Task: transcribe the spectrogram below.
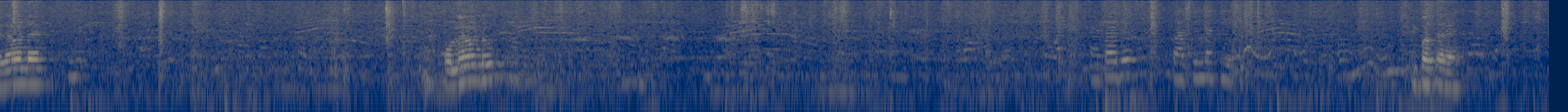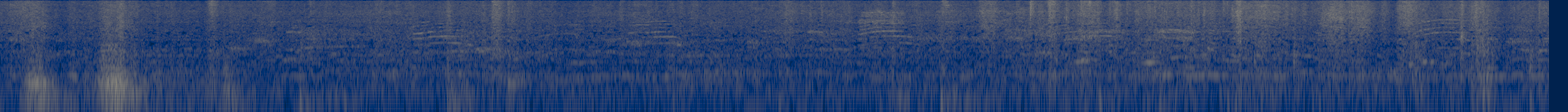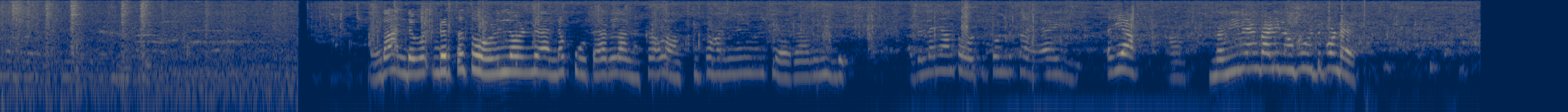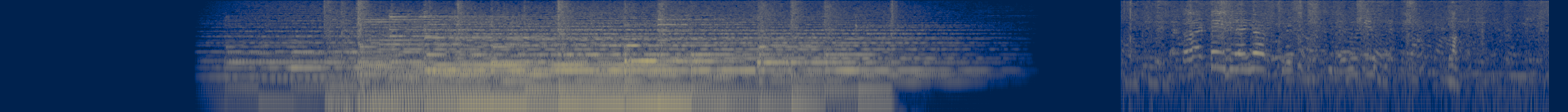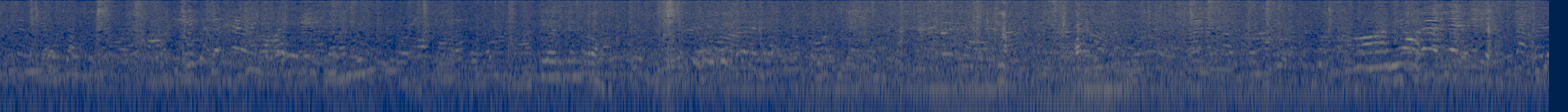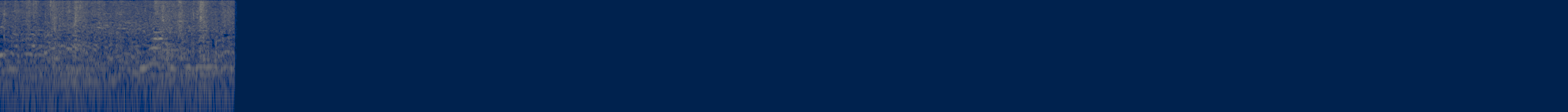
ഏതാ വേണ്ടേ? ഒന്നേ വേണ്ടു. ഏട്ടാ എടാ എന്റെ വീടിന്റെ അടുത്ത് തൊഴിലുണ്ട്. എന്റെ കൂട്ടുകാരിൽ എനിക്ക് ആ വാക്കി പറഞ്ഞ് ഞാൻ ചേരാറുണ്ട്. അതെല്ലാം ഞാൻ തോറ്റിക്കൊണ്ട് തയ്യായി അയ്യാ എന്നാ നീ വേഗം കളി നമുക്ക് വീട്ടിൽ പോണ്ടേ? ഇരുപതിന്റെ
